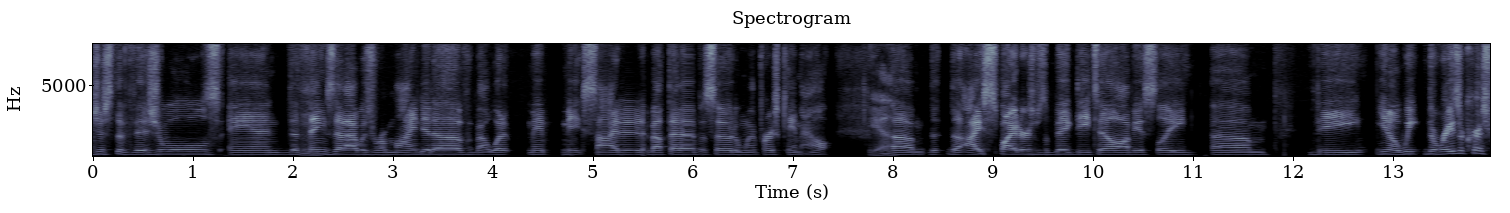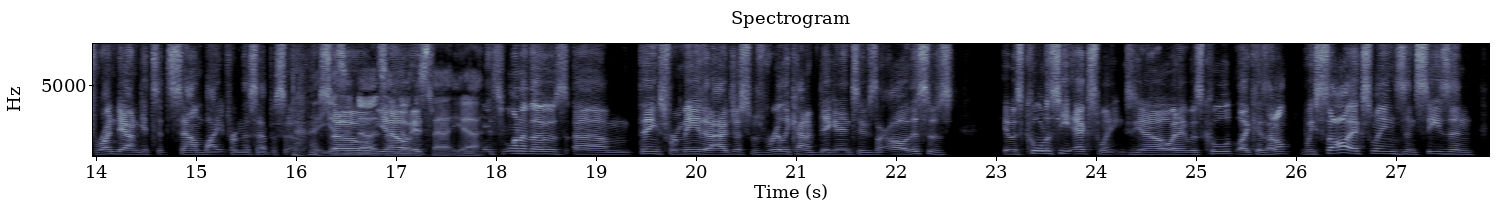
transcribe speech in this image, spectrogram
just the visuals and the mm. things that I was reminded of about what it made me excited about that episode and when it first came out. Yeah. Um, the, the ice spiders was a big detail, obviously. Um, the you know we the Razor Crest rundown gets its soundbite from this episode. yes, so, it does. You know, it's that. Yeah, it's one of those um things for me that I just was really kind of digging into. It's like, oh, this was it was cool to see X-wings, you know, and it was cool like because I don't we saw X-wings in season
